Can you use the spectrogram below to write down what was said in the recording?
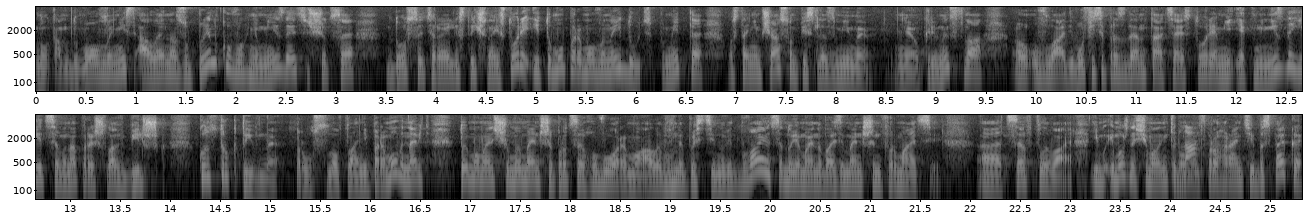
ну там домовленість, але на зупинку вогню. Мені здається, що це досить реалістична історія, і тому перемовини йдуть. Помітьте, останнім часом після зміни е, керівництва е, у владі в офісі президента ця історія, як мені здається, вона перейшла в більш конструктивне русло в плані перемови. Навіть той момент, що ми менше про це говоримо, але вони постійно відбуваються. Ну я маю на увазі менше інформації. Е, Це впливає. І, і можна ще маленький момент про гарантії безпеки.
